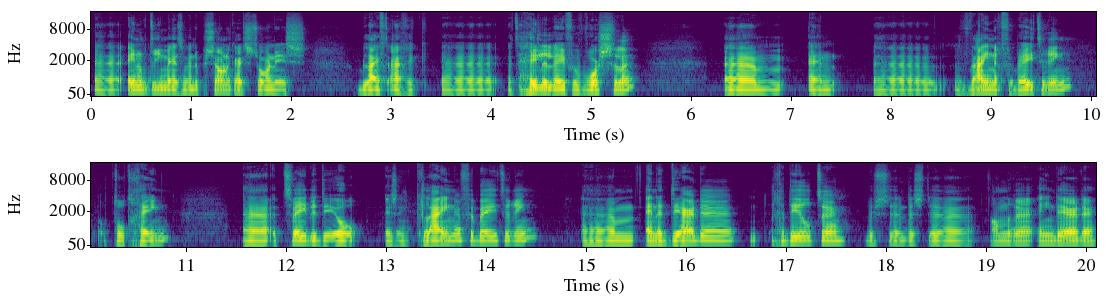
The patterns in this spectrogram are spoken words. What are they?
eh, op drie mensen met een persoonlijkheidsstoornis blijft eigenlijk eh, het hele leven worstelen Ehm, en weinig verbetering, tot geen. Het tweede deel is een kleine verbetering. Ehm, en het derde gedeelte, dus, de- dus de andere een derde,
